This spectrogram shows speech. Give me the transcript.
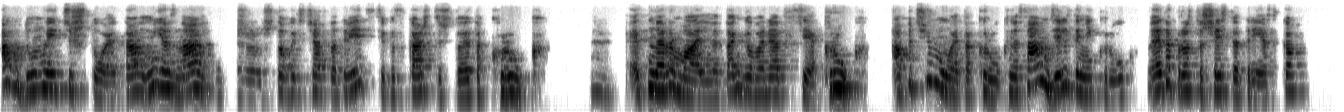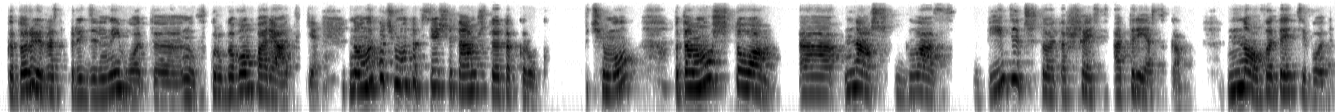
как думаете, что это? Ну, я знаю, что вы сейчас ответите, вы скажете, что это круг. Это нормально, так говорят все. Круг. А почему это круг? На самом деле это не круг, это просто шесть отрезков, которые распределены вот, э, ну, в круговом порядке. Но мы почему-то все считаем, что это круг. Почему? Потому что э, наш глаз видит, что это шесть отрезков, но вот эти вот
